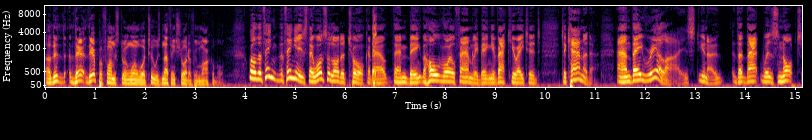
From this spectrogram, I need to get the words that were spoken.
uh, their, their performance during World War II was nothing short of remarkable. Well, the thing the thing is, there was a lot of talk about them being the whole royal family being evacuated to Canada, and they realised, you know, that that was not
